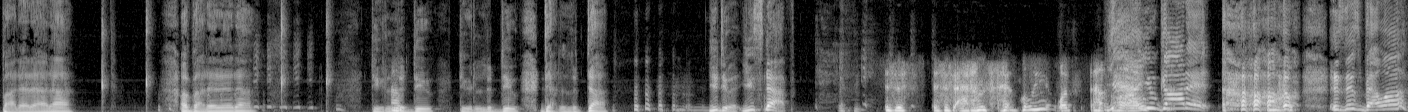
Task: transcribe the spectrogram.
Ba-da-da-da. A ba-da-da-da. Doodle-a-doo, doodle-a-doo, da-da-da-da. You do it. You snap. Is this is this Addams family? What's Yeah, hello? you got it. is this Bella?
